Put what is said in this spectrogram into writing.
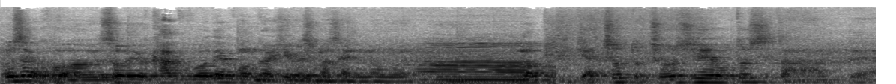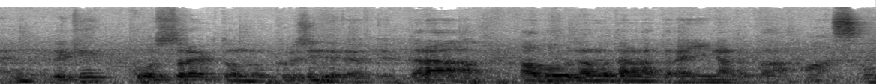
そしたらこうそういう覚悟で今度は広島戦に臨む。あまあいやちょっと調子落としてたなって、で結構ストライク取るの苦しんでたよって言ったら、あボール球打たなかったらいいなとか。あそう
